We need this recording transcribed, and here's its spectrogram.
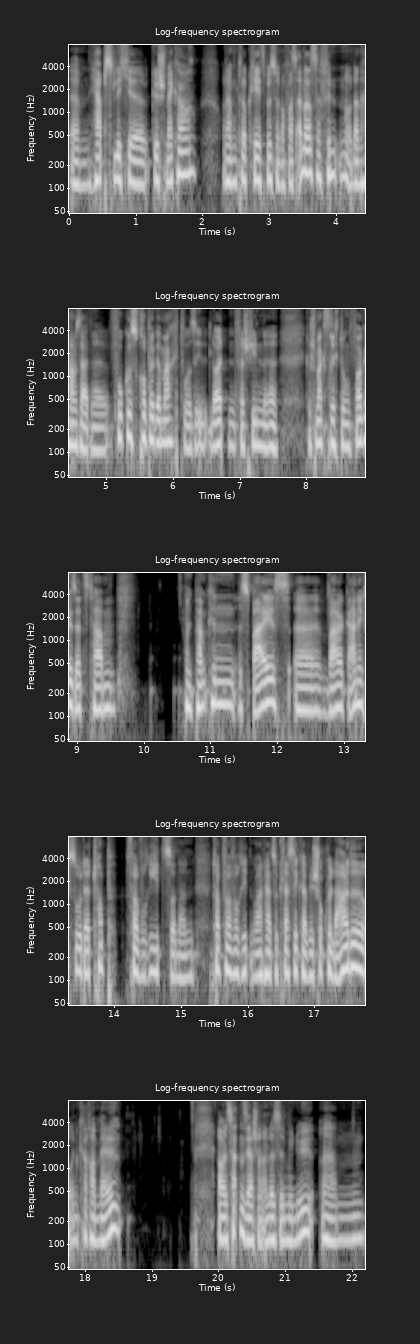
ähm, herbstliche Geschmäcker und haben gesagt, okay, jetzt müssen wir noch was anderes erfinden und dann haben sie halt eine Fokusgruppe gemacht, wo sie Leuten verschiedene Geschmacksrichtungen vorgesetzt haben. Und Pumpkin Spice äh, war gar nicht so der Top Favorit, sondern Top-Favoriten waren halt so Klassiker wie Schokolade und Karamell. Aber das hatten sie ja schon alles im Menü. Ähm,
